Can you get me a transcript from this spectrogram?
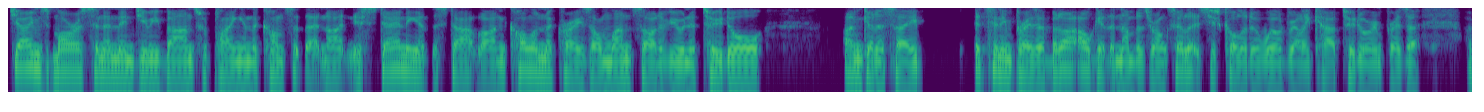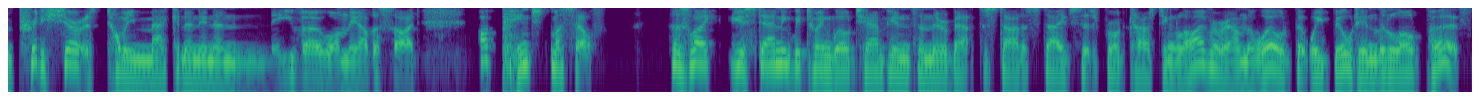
James Morrison and then Jimmy Barnes were playing in the concert that night, and you're standing at the start line. Colin McRae's on one side of you in a two door, I'm going to say it's an Impreza, but I'll get the numbers wrong. So let's just call it a World Rally Car two door Impreza. I'm pretty sure it was Tommi Makinen in an Evo on the other side. I pinched myself. It was like you're standing between world champions and they're about to start a stage that's broadcasting live around the world that we built in little old Perth.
